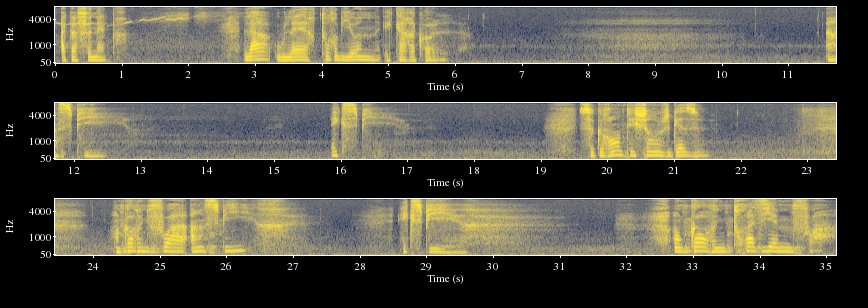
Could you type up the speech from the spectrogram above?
à ta fenêtre, là où l'air tourbillonne et caracole Inspire. Expire. Ce grand échange gazeux. Encore une fois, inspire. Expire. Encore une troisième fois.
